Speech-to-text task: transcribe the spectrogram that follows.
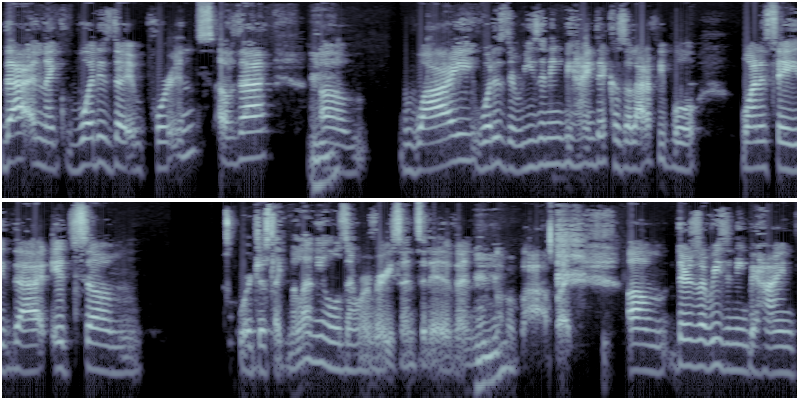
that and like what is the importance of that. Mm-hmm. Um, why? What is the reasoning behind it? Because a lot of people want to say that it's um we're just like millennials and we're very sensitive and mm-hmm. blah blah blah. But um, there's a reasoning behind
